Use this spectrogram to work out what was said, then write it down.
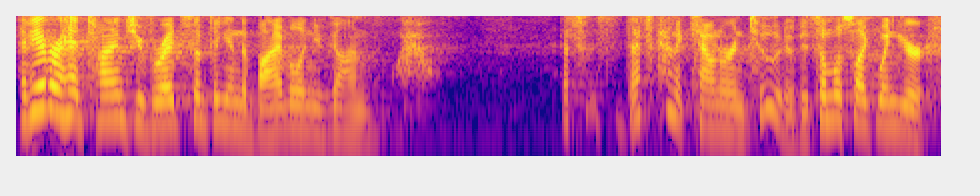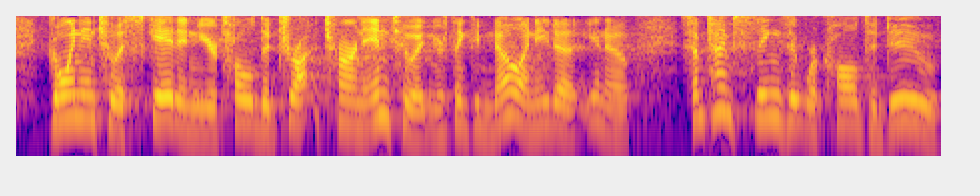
Have you ever had times you've read something in the Bible and you've gone, that's, that's kind of counterintuitive. It's almost like when you're going into a skid and you're told to turn into it and you're thinking, no, I need to, you know, sometimes things that we're called to do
